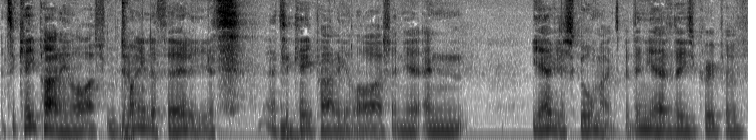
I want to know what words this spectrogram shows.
it's a key part of your life. From Yeah. twenty to thirty, it's it's a mm. key part of your life, and you and you have your schoolmates, but then you have these group of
